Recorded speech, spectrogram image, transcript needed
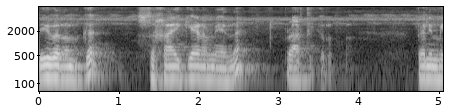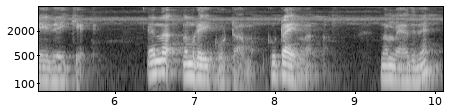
ദൈവം നമുക്ക് സഹായിക്കണമേ എന്ന് പ്രാർത്ഥിക്കുന്നു. തനിമയിലേക്ക് എന്ന നമ്മുടെ ഈ കൂട്ടായ്മ കൂട്ടായ്മ നമ്മെ അതിനെ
